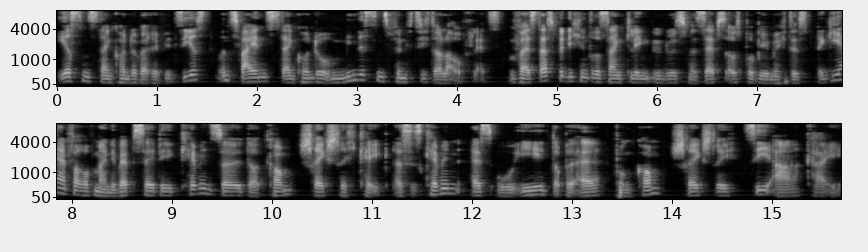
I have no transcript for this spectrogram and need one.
erstens dein Konto verifizierst und zweitens dein Konto um mindestens 50 Dollar auflädst. Und falls das für dich interessant klingt und du es mal selbst ausprobieren möchtest, dann geh einfach auf meine Webseite kevinsoe.com-cake. Das ist kevin s o e l c a k e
